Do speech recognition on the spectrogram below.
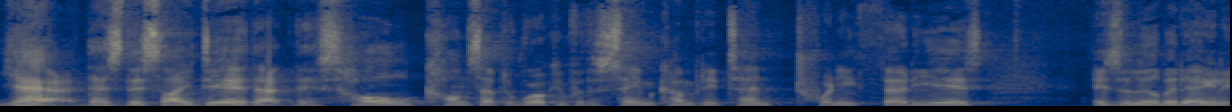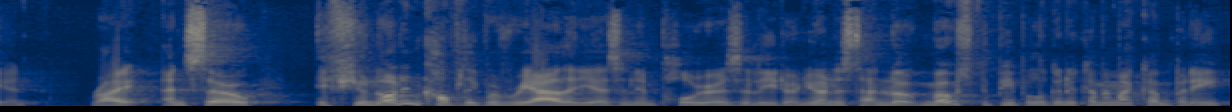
yeah, there's this idea that this whole concept of working for the same company 10, 20, 30 years is a little bit alien, right? And so if you're not in conflict with reality as an employer, as a leader, and you understand, look, most of the people are going to come in my company.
